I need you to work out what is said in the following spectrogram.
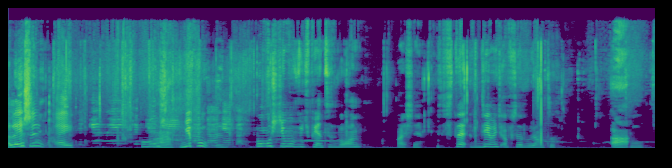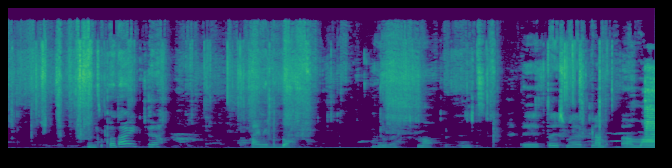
Ale jeszcze. Ej. Pomóż, nie y, pomóżcie mówić 500, bo on. Właśnie. Jest 9 obserwujących. A, Więc podajcie. Fajnie by było. Dobra, no. Nic. Y, to jest moja reklama.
